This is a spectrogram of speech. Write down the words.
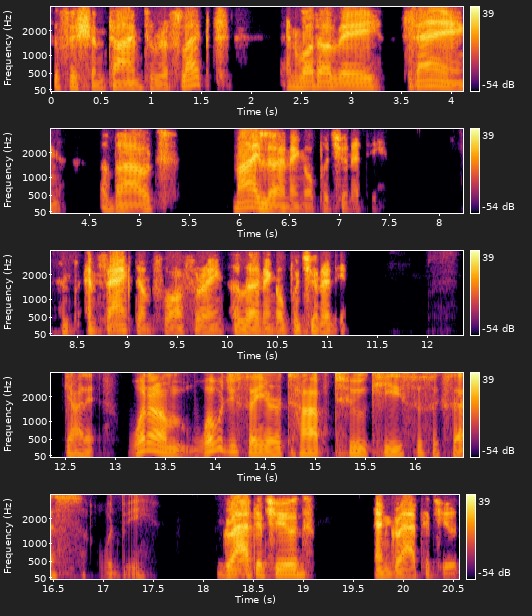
sufficient time to reflect? And what are they saying about my learning opportunity and, and thank them for offering a learning opportunity. Got it. What um what would you say your top two keys to success would be? Gratitude and gratitude.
